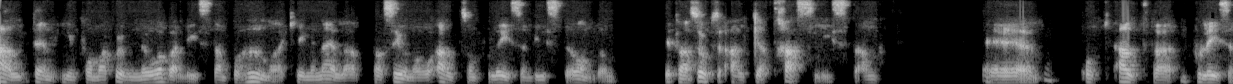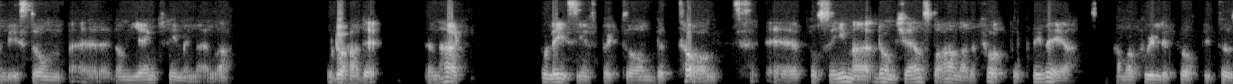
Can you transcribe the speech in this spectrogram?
all den information, Nova-listan på 100 kriminella personer och allt som polisen visste om dem. Det fanns också Alcatraz-listan. Eh, och allt vad polisen visste om eh, de gängkriminella. Och då hade den här polisinspektören betalt eh, för sina, de tjänster han hade fått på privé. Han var skyldig 40 000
